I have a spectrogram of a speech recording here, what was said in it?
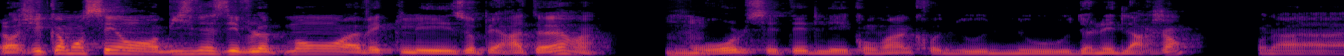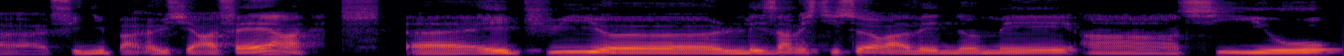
Alors, j'ai commencé en business développement avec les opérateurs. Mon mmh rôle, c'était de les convaincre de nous, donner de l'argent. On a fini par réussir à faire. Euh, et puis, euh, les investisseurs avaient nommé un CEO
